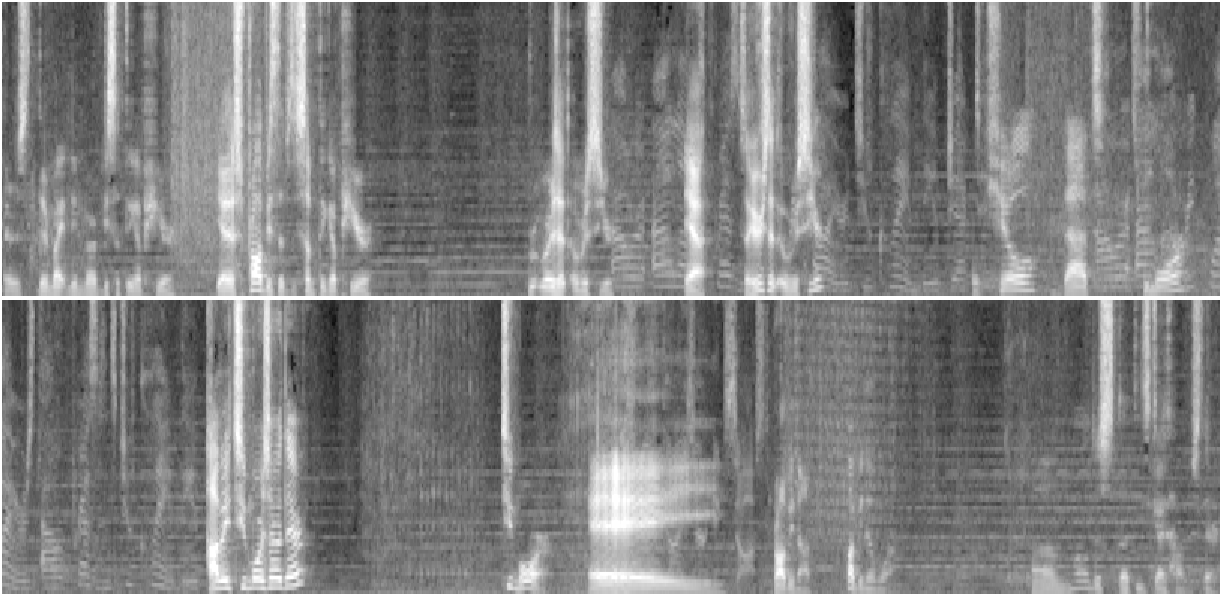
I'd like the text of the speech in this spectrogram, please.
There's there might there might be something up here. Yeah, there's probably something up here. Where- Where's that overseer? Yeah, so here's that overseer. required to claim the We'll kill that. Two more. requires our presence to claim the How many two mores are there? Two more. Hey. Probably not. Probably no more. Um, I'll just let these guys harvest there.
